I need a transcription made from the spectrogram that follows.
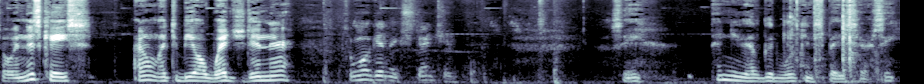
So in this case, I don't like to be all wedged in there. So we'll get an extension. See? Then you have good working space there, see?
